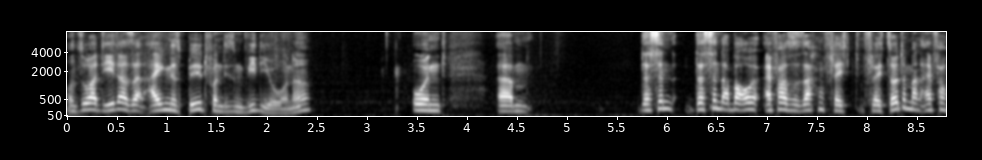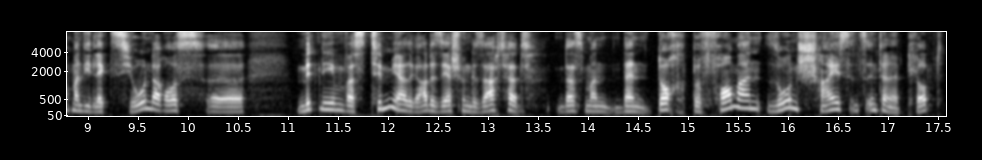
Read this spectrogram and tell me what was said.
und so hat jeder sein eigenes Bild von diesem Video, ne? Und ähm, das sind, das sind aber auch einfach so Sachen, vielleicht, vielleicht sollte man einfach mal die Lektion daraus äh, mitnehmen, was Tim ja gerade sehr schön gesagt hat, dass man dann doch, bevor man so einen Scheiß ins Internet kloppt,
